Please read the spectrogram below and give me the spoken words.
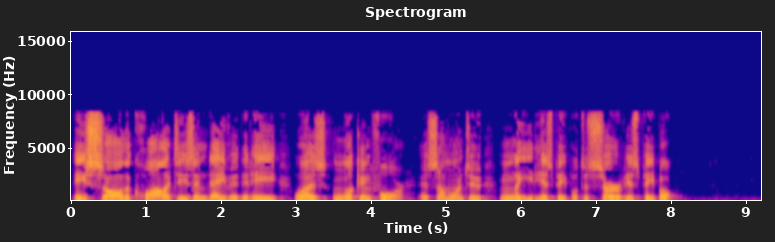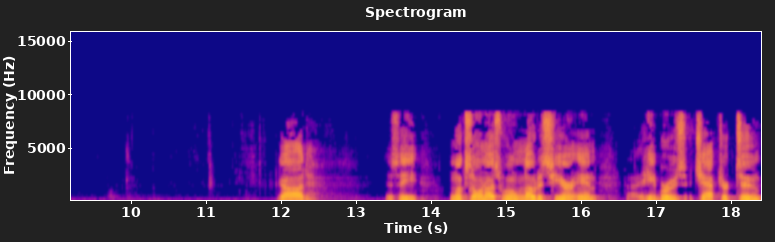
he saw the qualities in David that he was looking for as someone to lead his people, to serve his people. God, as he looks on us, we'll notice here in uh, Hebrews chapter 2,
